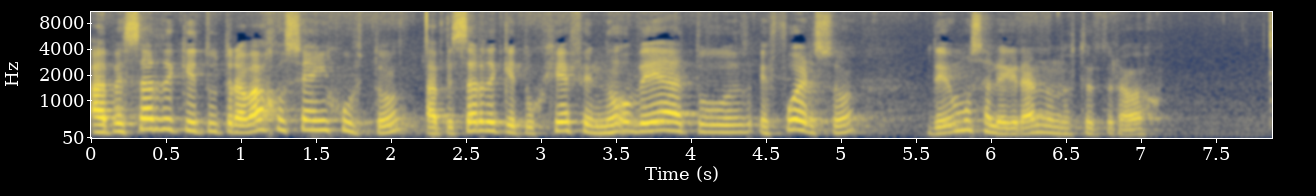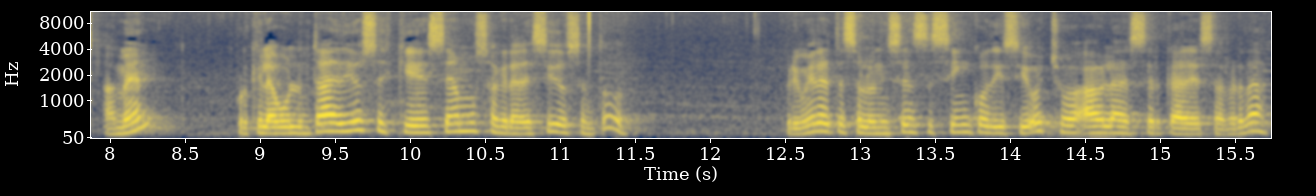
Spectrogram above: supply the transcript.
a pesar de que tu trabajo sea injusto, a pesar de que tu jefe no vea tu esfuerzo, debemos alegrarnos en nuestro trabajo. Amén. Porque la voluntad de Dios es que seamos agradecidos en todo. Primera Tesalonicenses 5, 18 habla acerca de esa verdad.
